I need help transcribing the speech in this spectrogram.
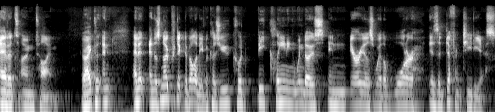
at its own time, right? And and it, and there's no predictability because you could be cleaning windows in areas where the water is a different TDS,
